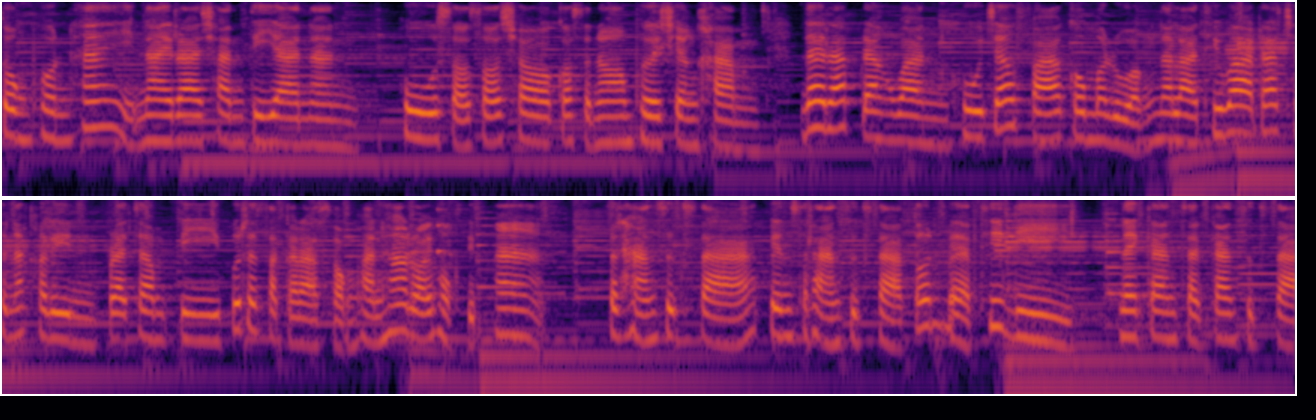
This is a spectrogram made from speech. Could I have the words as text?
ส่งผลให้นายราชันติยานันท์ครูสสช กศนอำเภอเชียงคำ ได้รับรางวัลครูเจ้าฟ้ากรมหลวงนราธิวาสราชนครินทร์ประจำปีพุทธศักราช 2565 สถานศึกษาเป็นสถานศึกษาต้นแบบที่ดี ในการจัดการศึกษา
